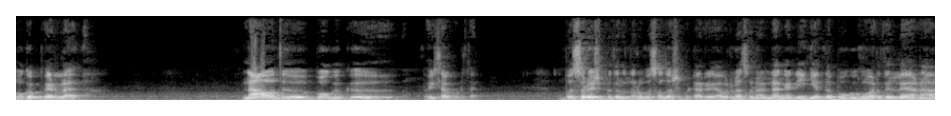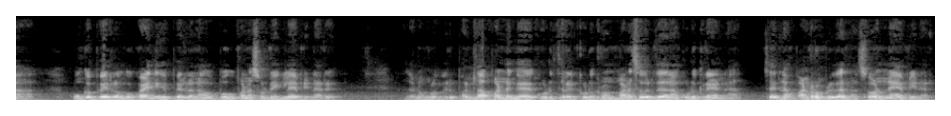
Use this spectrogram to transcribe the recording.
முகப்பேரில் நான் வந்து போகுக்கு பைசா கொடுத்தேன். இப்போ சுரேஷ் பத்தர் வந்து ரொம்ப சந்தோஷப்பட்டார். அவர் என்ன சொன்னார் என்னங்க நீங்கள் எந்த போக்குக்கும் வரதில்லை. ஆனால் உங்கள் பேரில் உங்கள் குழந்தைங்க பேரில் நான் போக்கு பண்ண சொல்கிறீங்களே அப்படின்னாரு. அதனால் உங்களுக்கு விருப்பம் இருந்தால் பண்ணுங்கள் கொடுத்துற கொடுக்கணும்னு மனசு வருது நான் கொடுக்குறேன்னா சரி நான் பண்ணுறோம் பிரதர் நான் சொன்னேன் அப்படின்னாரு.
